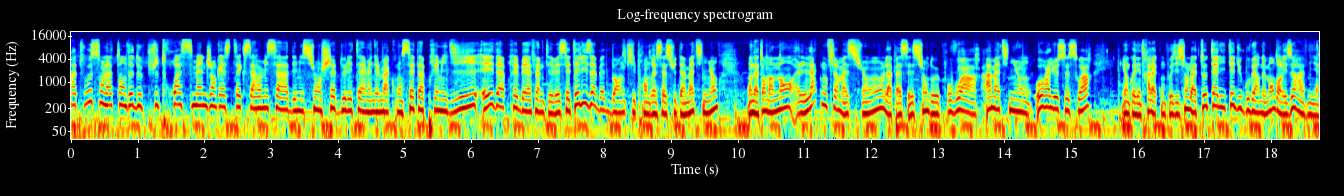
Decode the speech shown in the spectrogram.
à tous. On l'attendait depuis trois semaines. Jean Castex a remis sa démission au chef de l'État Emmanuel Macron cet après-midi. Et d'après BFM TV, c'est Elisabeth Borne qui prendrait sa suite à Matignon. On attend maintenant la confirmation. La passation de pouvoir à Matignon aura lieu ce soir. Et on connaîtra la composition de la totalité du gouvernement dans les heures à venir.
